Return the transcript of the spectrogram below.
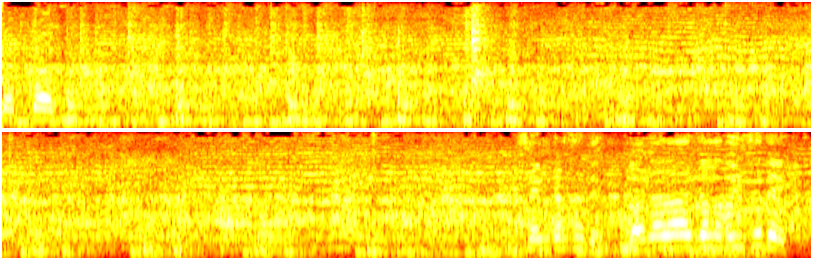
कट कर. सेंटर से देख जा जा वहीं से देख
